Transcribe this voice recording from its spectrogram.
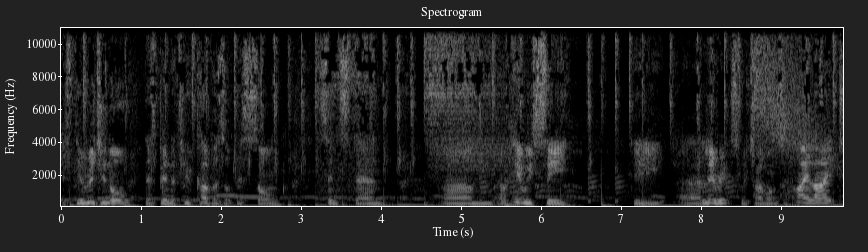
It's the original. There's been a few covers of this song since then. Um, and here we see the uh, lyrics which I want to highlight.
